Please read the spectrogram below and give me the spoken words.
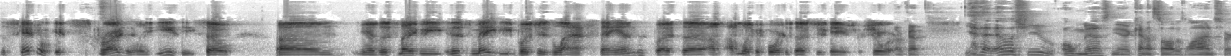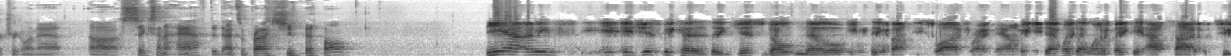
the schedule gets surprisingly easy. So, um, you know, this may be this may be Butch's last stand, but uh, I'm, I'm looking forward to those two games for sure. Okay. Yeah, that LSU Ole Miss, you know, kind of saw the line start trickling at uh, six and a half. Did that surprise you at all? Yeah, I mean, it, it's just because they just don't know anything about these squads right now. I mean, you definitely don't want to make it outside of a two,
